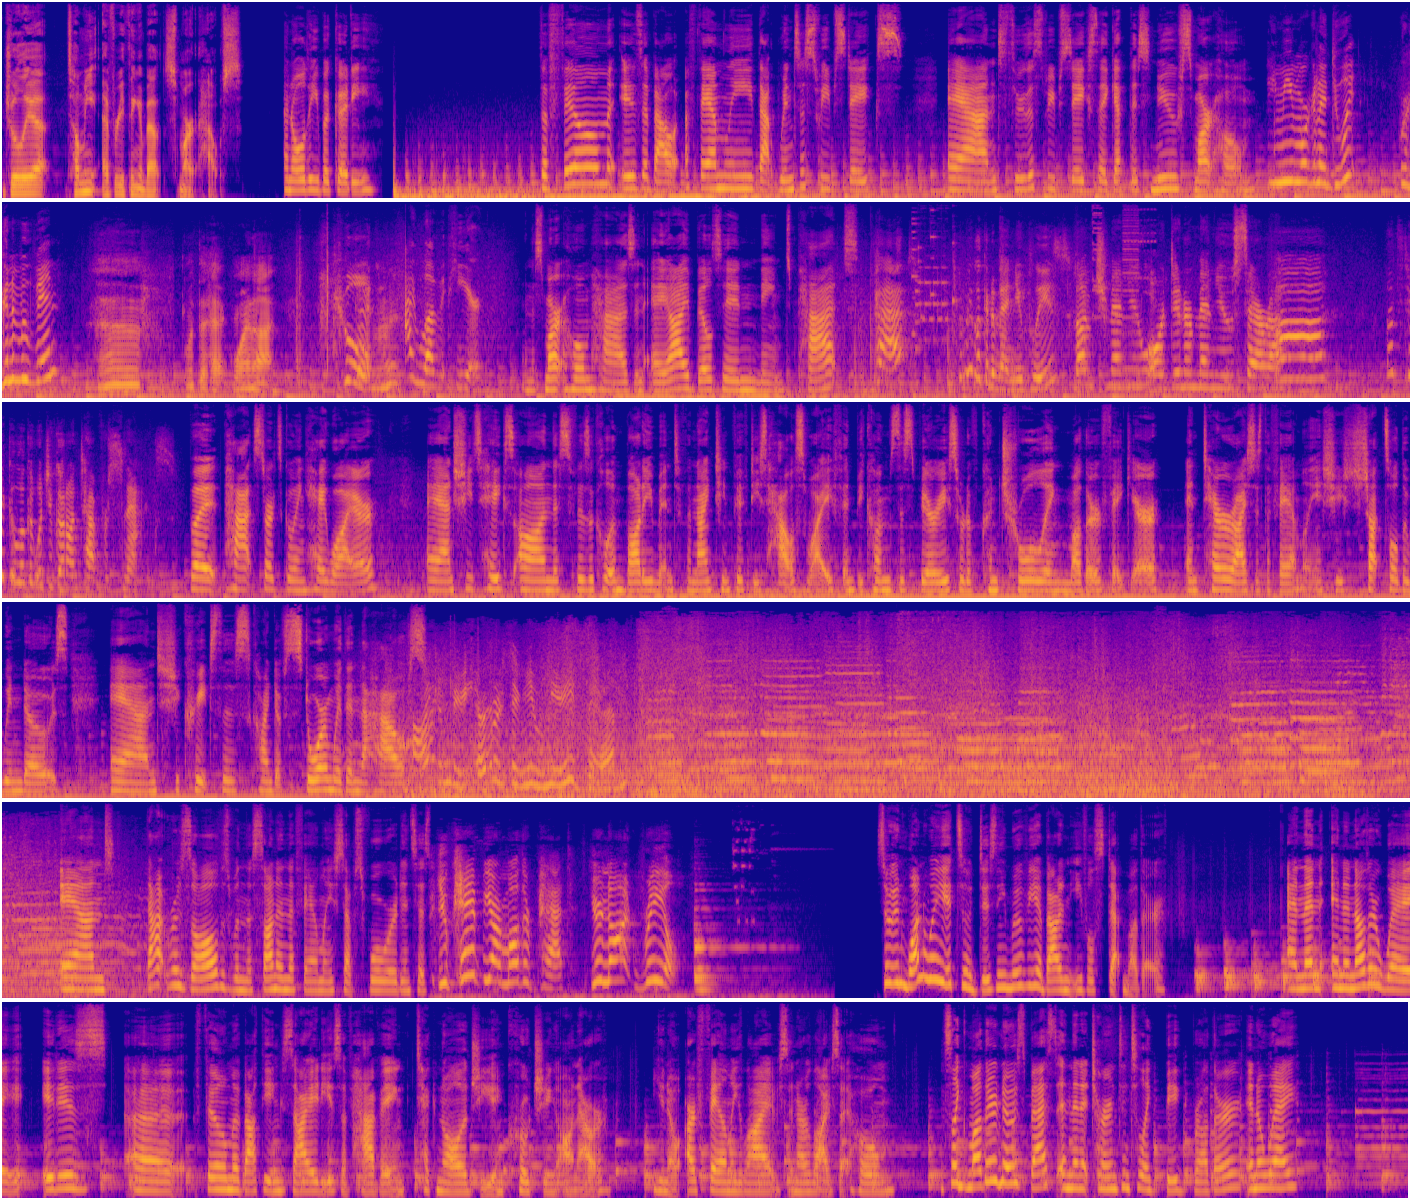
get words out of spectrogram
Julia, tell me everything about Smart House. An oldie but goodie. The film is about a family that wins a sweepstakes, and through the sweepstakes, they get this new smart home. You mean we're gonna do it? We're gonna move in? Uh, what the heck? Why not? Cool. Right. I love it here. And the smart home has an AI built in named Pat. Pat, can we look at a menu, please? Lunch menu or dinner menu, Sarah? Uh, let's take a look at what you've got on tap for snacks. But Pat starts going haywire, and she takes on this physical embodiment of a 1950s housewife and becomes this very sort of controlling mother figure and terrorizes the family. She shuts all the windows and she creates this kind of storm within the house. I can be everything you need, Ben. And that resolves when the son in the family steps forward and says, You can't be our mother, Pat. You're not real. So, in one way, it's a Disney movie about an evil stepmother. And then in another way, it is a film about the anxieties of having technology encroaching on our, you know, our family lives and our lives at home. It's like mother knows best, and then it turns into like big brother in a way.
